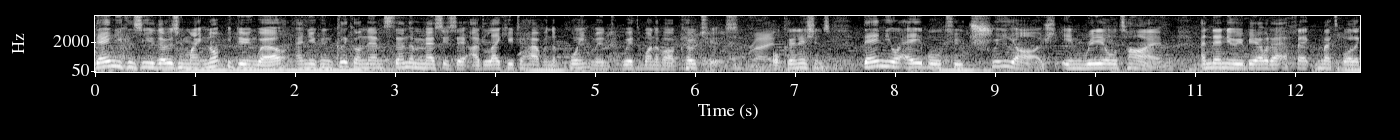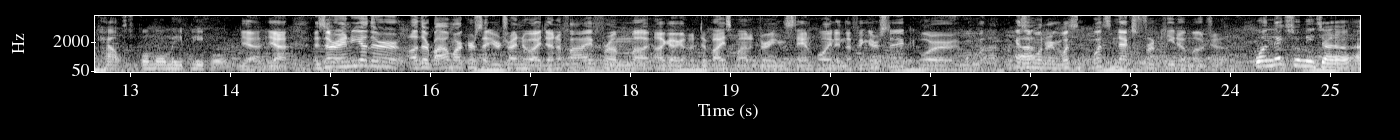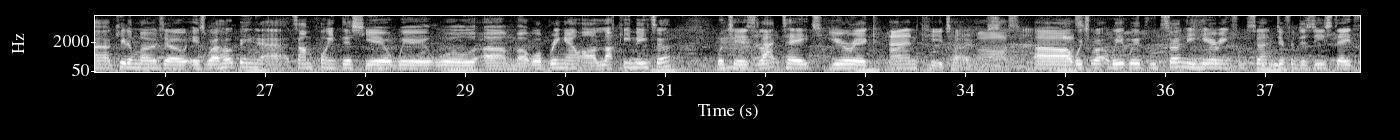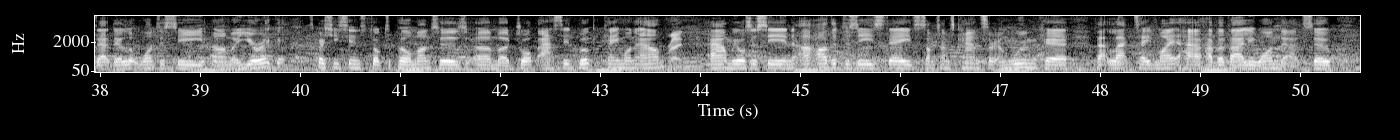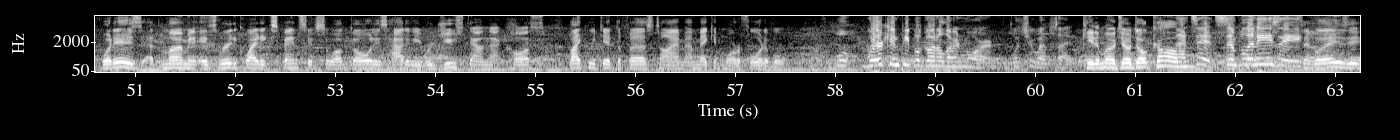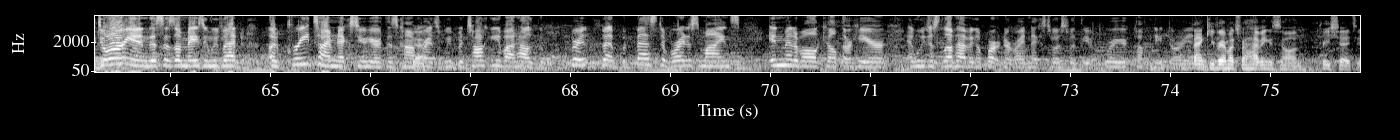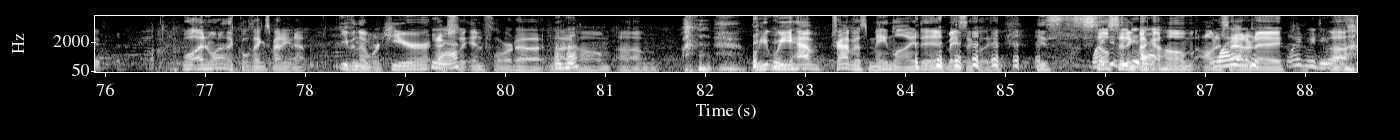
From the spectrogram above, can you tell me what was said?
Then you can see those who might not be doing well, and you can click on them, send them a message, say, I'd like you to have an appointment with one of our coaches Right. or clinicians. Then you're able to triage in real time, and then you'll be able to affect metabolic health for more people. Yeah, yeah. Is there any other other biomarkers that you're trying to identify from uh, like a, a device monitoring standpoint in the finger stick, or I guess I'm wondering what's what's next for Keto Mojo? Well, next for me to uh, Keto Mojo is we're hoping at some point this year we will um, uh, we'll bring out our Lucky Meter, which is lactate, uric, and ketones. Awesome. Uh, which we're, we, we're certainly hearing from certain different disease states that they want to see um, a uric, especially since Dr. Perlmutter's um, Drop Acid book came on out. Right. And we also see in uh, other disease states, sometimes cancer and wound care, that lactate might have, have a value on that. So what is at the moment, it's really quite expensive. So our goal is how do we reduce down that cost, like we did the first time, and make it more affordable. Well, where can people go to learn more? What's your website? KetoMojo.com. That's it. Simple and easy. Simple and easy. Dorian, this is amazing. We've had a great time next to you here at this conference. We've been talking about how the best and brightest minds in metabolic health are here, and we just love having a partner right next to us with your, we're your company, Dorian. Thank you very much for having us on. Appreciate it. Well, and one of the cool things about it, even though we're here, Yeah. actually in Florida, not at home, um, we, we have Travis mainlined in basically. He's still sitting back that? at home on a Why did we- Saturday. why did we do uh,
